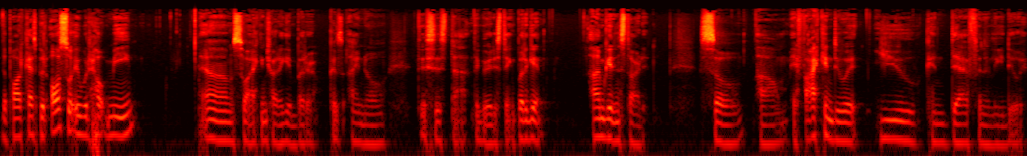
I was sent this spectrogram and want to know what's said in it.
the podcast, but also it would help me um, so I can try to get better because I know this is not the greatest thing. But again, I'm getting started. So um, if I can do it, you can definitely do it.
